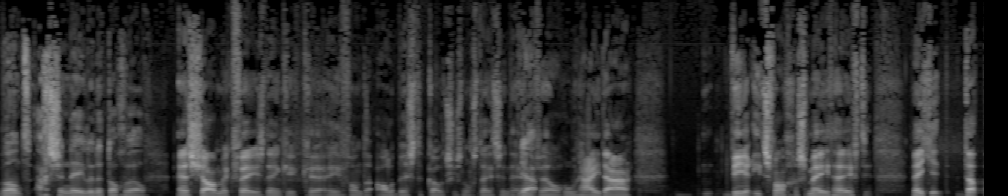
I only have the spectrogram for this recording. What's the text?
Want ach, ze nelen het toch wel. En Sean McVay is denk ik eh, een van de allerbeste coaches nog steeds in de Ja. NFL. Hoe hij daar weer iets van gesmeed heeft. Weet je, dat,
